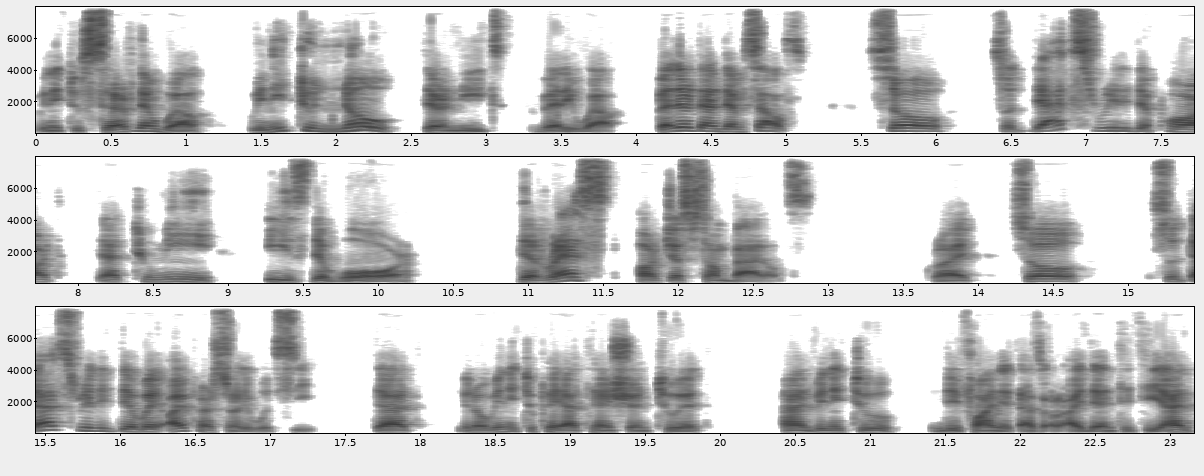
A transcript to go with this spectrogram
We need to serve them well. We need to know their needs very well, better than themselves. So, so that's really the part that to me is the war. The rest are just some battles, right? So, so that's really the way I personally would see that. You know, we need to pay attention to it, and we need to define it as our identity. And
